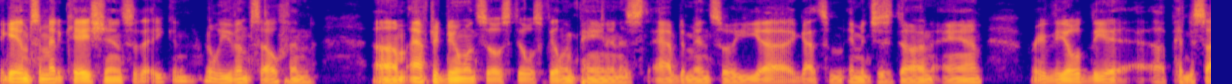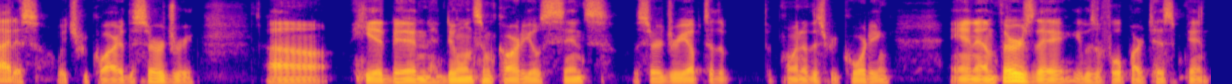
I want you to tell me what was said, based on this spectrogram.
they gave him some medication so that he can relieve himself. And um, after doing so, still was feeling pain in his abdomen. So he uh, got some images done and revealed the uh, appendicitis, which required the surgery. Uh, he had been doing some cardio since the surgery up to the, the point of this recording. And on Thursday, he was a full participant.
